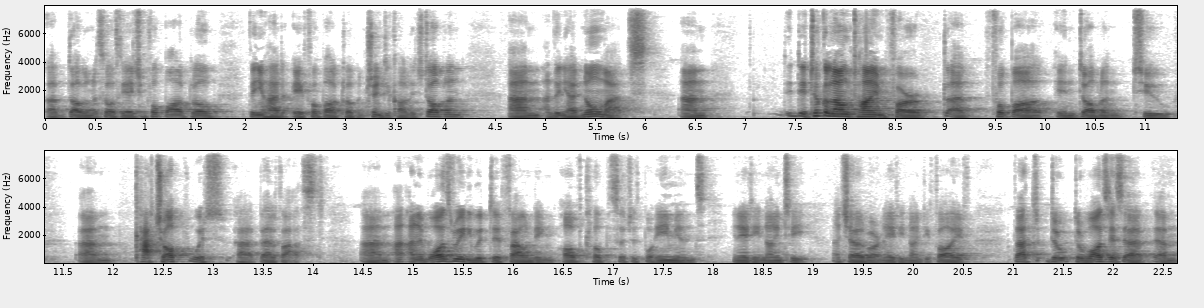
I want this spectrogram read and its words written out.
uh, Dublin Association Football Club, then you had a football club in Trinity College Dublin, um, and then you had Nomads. Um, it, it, took a long time for uh, football in Dublin to um, catch up with uh, Belfast. Um, and, and, it was really with the founding of clubs such as Bohemians in 1890 and Shelbourne in 1895 that there, there was this uh, um,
